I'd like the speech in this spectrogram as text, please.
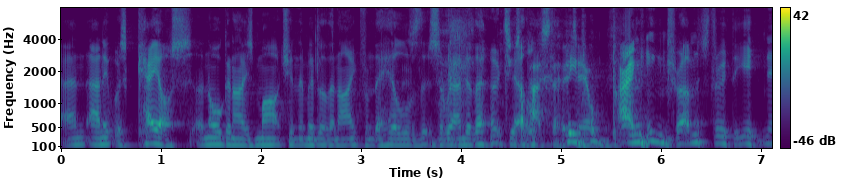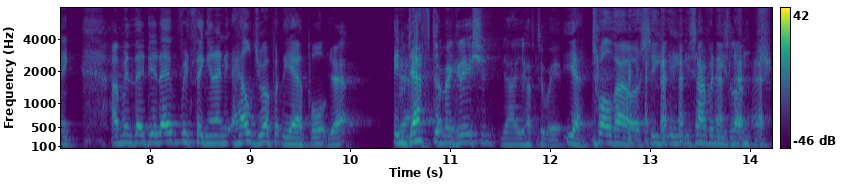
And, and it was chaos, an organised march in the middle of the night from the hills that surrounded the hotel. the People banging drums through the evening. I mean, they did everything and it held you up at the airport. Yeah. Indefinitely. Yeah. Immigration. Yeah, you have to wait. Yeah, twelve hours. He, he's having his lunch.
